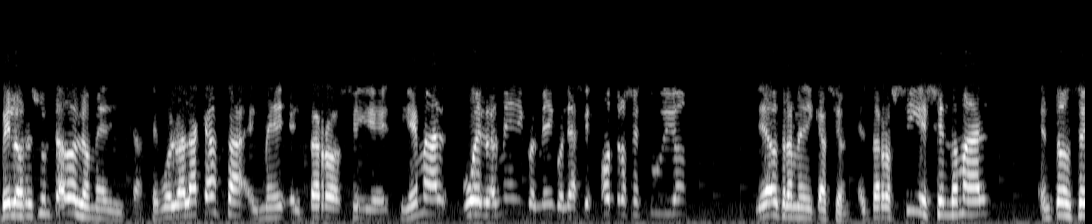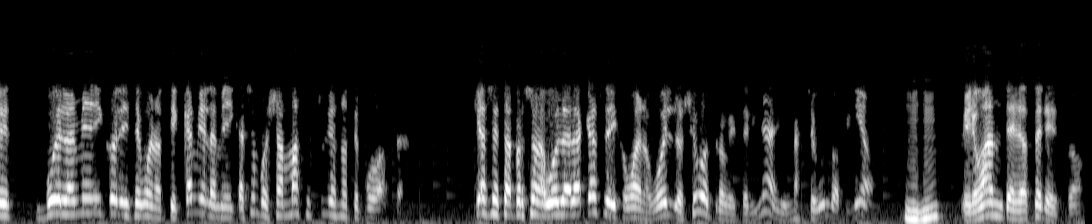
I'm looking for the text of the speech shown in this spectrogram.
ve los resultados, lo medica, se vuelve a la casa, el, perro sigue, sigue mal, vuelve al médico, el médico le hace otros estudios, le da otra medicación, el perro sigue yendo mal, entonces vuelve al médico y le dice, bueno, te cambio la medicación porque ya más estudios no te puedo hacer. ¿Qué hace esta persona? Vuelve a la casa y dijo, bueno, voy, lo llevo a otro veterinario, una segunda opinión. Pero antes de hacer eso,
